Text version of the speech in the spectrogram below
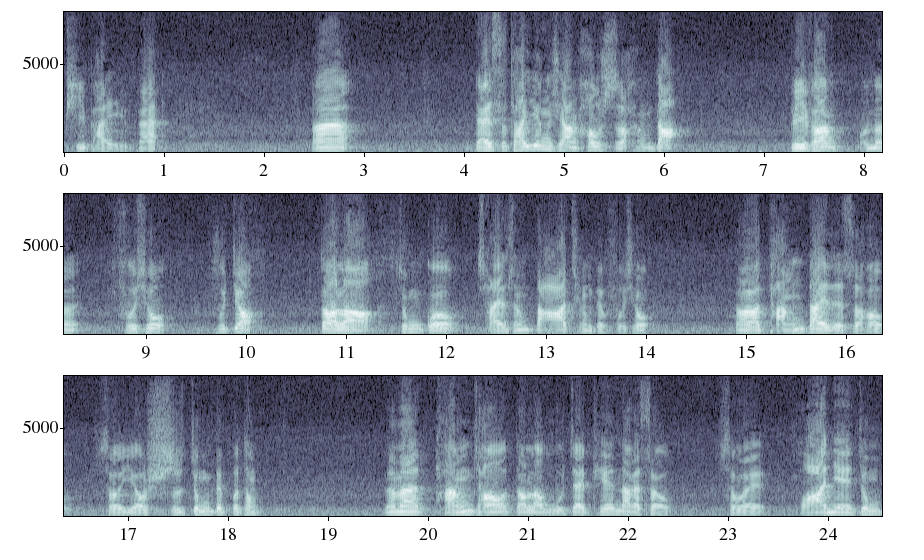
批判一番。啊，但是他影响后世很大。比方我们佛学、佛教到了中国产生大乘的佛学，到了唐代的时候，所以有十宗的不同。那么唐朝到了武则天那个时候，所谓华严宗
